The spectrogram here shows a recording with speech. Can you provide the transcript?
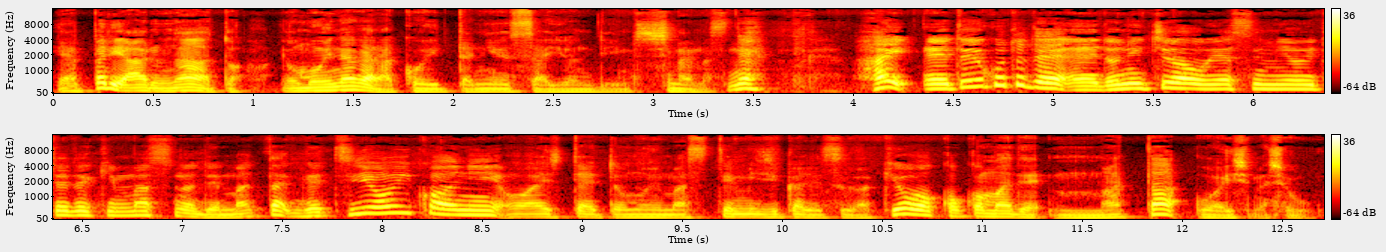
やっぱりあるなと思いながら、こういったニュースは読んでしまいますね。はい。えー、ということで、えー、土日はお休みをいただきますので、また月曜以降にお会いしたいと思います。手短ですが、今日はここまで。またお会いしましょう。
